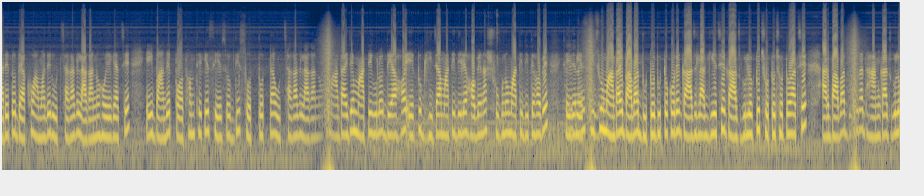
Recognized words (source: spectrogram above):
আরে তো দেখো আমাদের উচ্ছা গাছ লাগানো হয়ে গেছে। এই বাঁধের প্রথম থেকে শেষ অবধি সত্তরটা উচ্ছা গাছ লাগানো। মাদায় যে মাটিগুলো দেয়া হয় একটু ভিজা মাটি দিলে হবে না শুকনো মাটি দিতে হবে। সেই জন্য কিছু মাদায় বাবা দুটো দুটো করে গাছ লাগিয়েছে। গাছগুলো একটু ছোট ছোট আছে। আর বাবা দুটোরা ধান গাছগুলো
